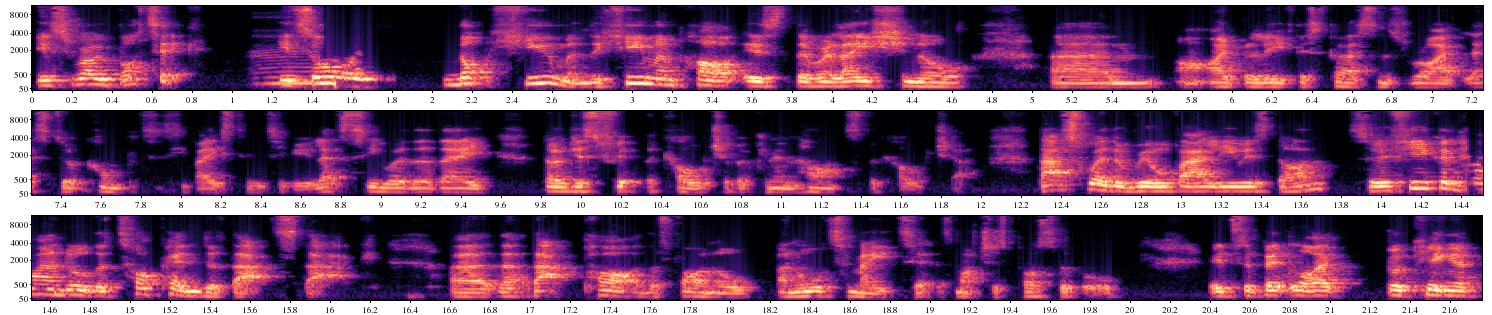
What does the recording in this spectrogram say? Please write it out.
is robotic. Mm. It's almost not human. The human part is the relational. Um, I believe this person's right. Let's do a competency based interview. Let's see whether they don't just fit the culture but can enhance the culture. That's where the real value is done. So if you can handle the top end of that stack, uh, that that part of the funnel, and automate it as much as possible, it's a bit like booking a,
